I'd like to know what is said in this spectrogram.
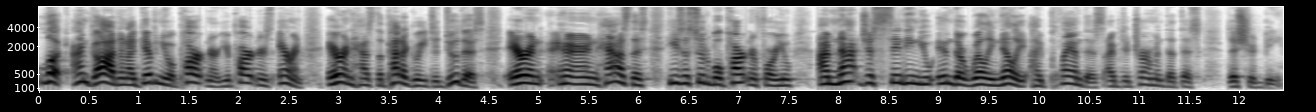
Look, I'm God and I've given you a partner. Your partner is Aaron. Aaron has the pedigree to do this. Aaron, Aaron has this. He's a suitable partner for you. I'm not just sending you in there willy nilly. I planned this. I've determined that this, this should be.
